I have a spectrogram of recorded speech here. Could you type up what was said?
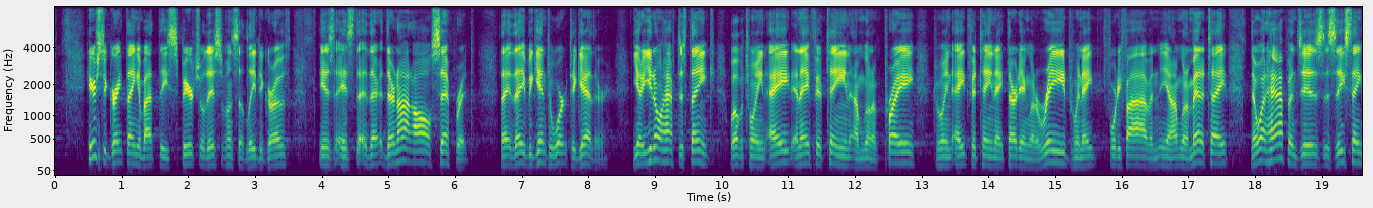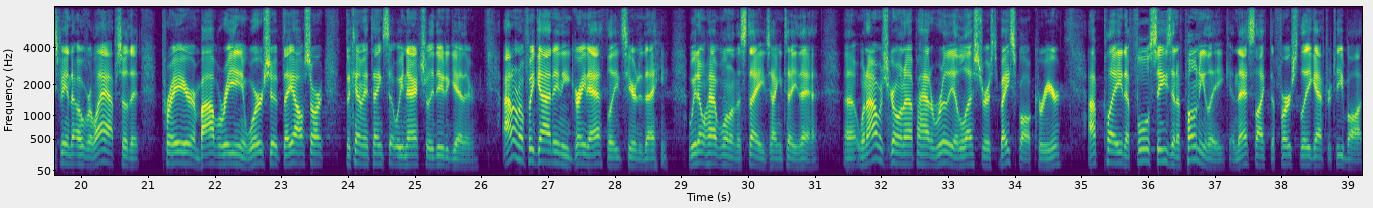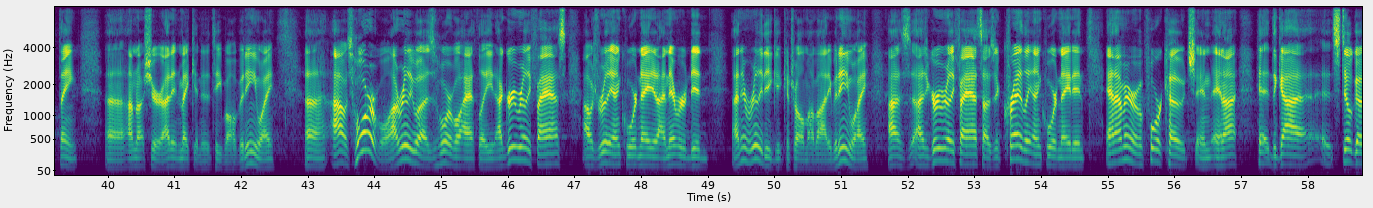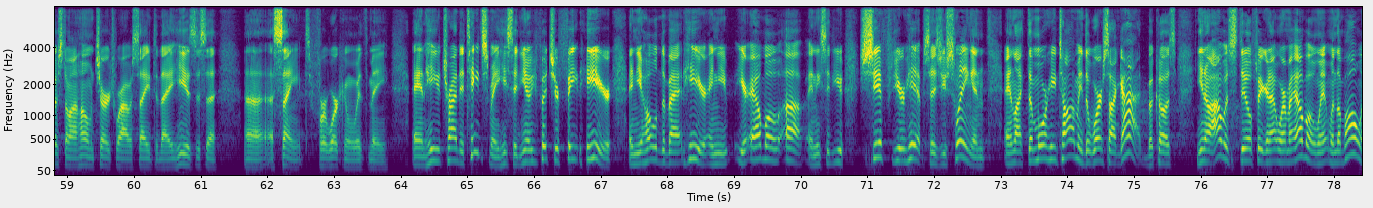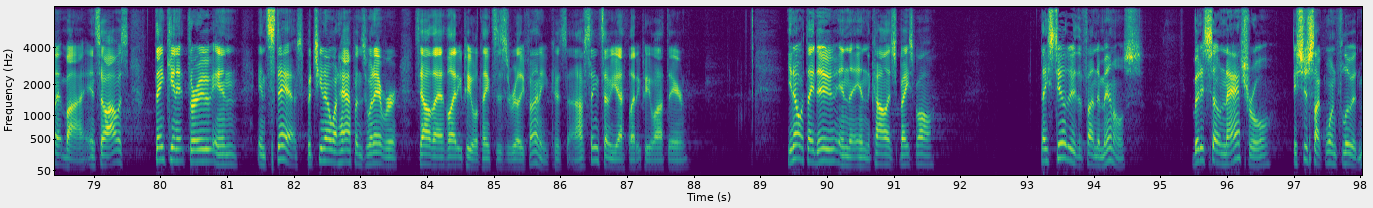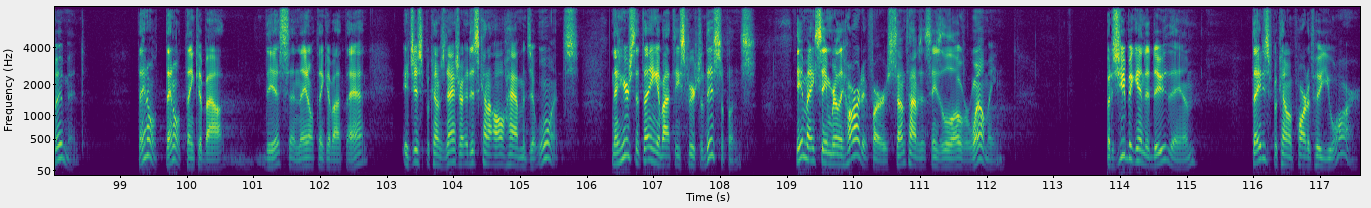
Here's the great thing about these spiritual disciplines that lead to growth is, is they're, they're not all separate. They, they begin to work together. You know, you don't have to think, well, between 8 and 8.15, I'm going to pray. Between 8.15 and 8.30, I'm going to read. Between 8.45 and, you know, I'm going to meditate. Now, what happens is, is these things begin to overlap so that prayer and Bible reading and worship, they all start becoming things that we naturally do together. I don't know if we got any great athletes here today. We don't have one on the stage, I can tell you that. Uh, when I was growing up, I had a really illustrious baseball career. I played a full season of Pony League, and that's like the first league after T-ball, I think. Uh, I'm not sure. I didn't make it into T-ball, but anyway, uh, I was horrible. I really was a horrible athlete. I grew really fast. I was really uncoordinated. I never did I never really did get control of my body. But anyway, I, was, I grew really fast. I was incredibly uncoordinated. And I remember a poor coach, and, and I the guy still goes to my home church where I was saved today. He is just a, uh, a saint for working with me. And he tried to teach me. He said, You know, you put your feet here and you hold the bat here and you, your elbow up. And he said, You shift your hips as you swing. And, and like the more he taught me, the worse I got because, you know, I was still figuring out where my elbow went when the ball went by. And so I was thinking it through in, in steps. But you know what happens whenever, see, all the athletic people think this is really funny because I've seen some of you athletic people out there. You know what they do in the, in the college baseball? They still do the fundamentals, but it's so natural, it's just like one fluid movement. They don't, they don't think about this and they don't think about that. It just becomes natural. It just kind of all happens at once. Now, here's the thing about these spiritual disciplines it may seem really hard at first, sometimes it seems a little overwhelming. But as you begin to do them, they just become a part of who you are.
